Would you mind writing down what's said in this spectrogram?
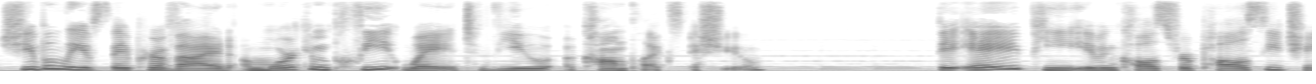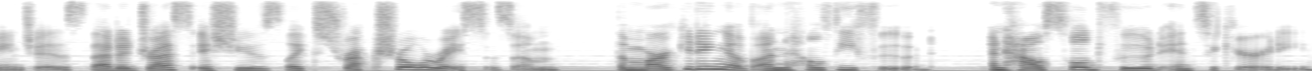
She believes they provide a more complete way to view a complex issue. The AAP even calls for policy changes that address issues like structural racism, the marketing of unhealthy food, and household food insecurity.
